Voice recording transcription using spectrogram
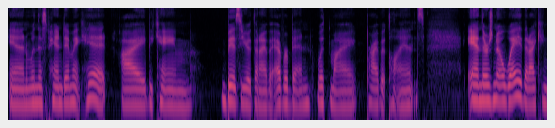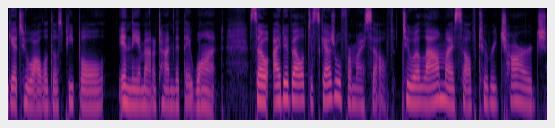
And when this pandemic hit, I became busier than I've ever been with my private clients. And there's no way that I can get to all of those people in the amount of time that they want. So I developed a schedule for myself to allow myself to recharge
